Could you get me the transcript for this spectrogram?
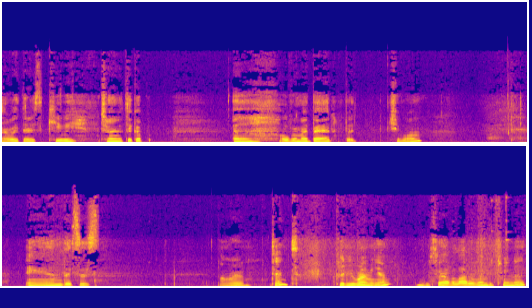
That right there is Kiwi trying to take up uh, over my bed, but she won't. And this is our tent. Pretty roomy, yeah? We still have a lot of room between us.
